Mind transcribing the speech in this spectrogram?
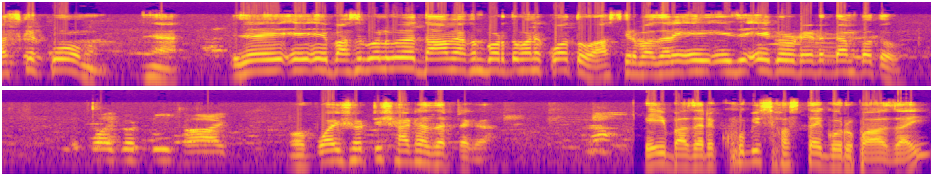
আজকে কম হ্যাঁ। যে এই- এই- এই বাছুর গরুগুলোর দাম এখন বর্তমানে কত? আজকের বাজারে এই এই যে এই গরুটা এটার দাম কত? ও পঁয়ষট্টি ষাট হাজার টাকা। এই বাজারে খুবই সস্তায় গরু পাওয়া যায়।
